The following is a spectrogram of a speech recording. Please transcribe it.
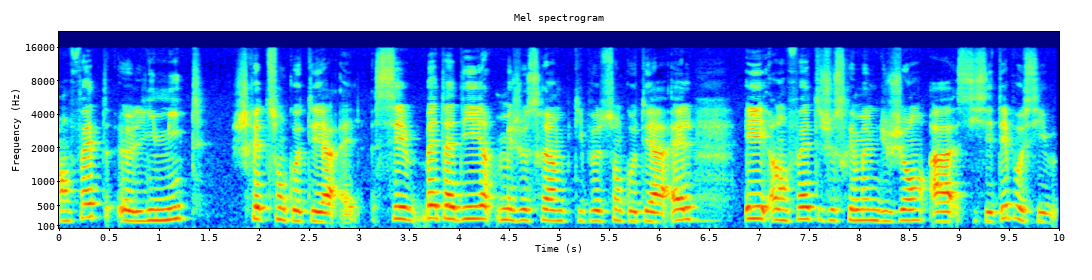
en fait euh, limite je serai de son côté à elle. C'est bête à dire, mais je serai un petit peu de son côté à elle. Et en fait, je serais même du genre à, si c'était possible,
